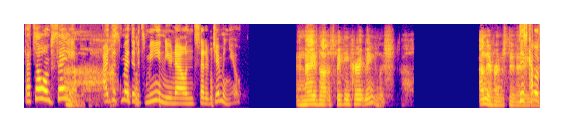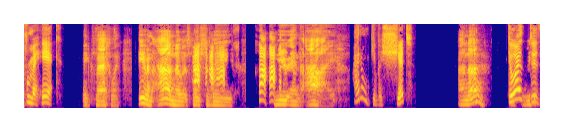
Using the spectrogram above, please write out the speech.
that's all I'm saying. Ah. I just meant that it's me and you now instead of Jim and you. And now he's not speaking correct English. Oh. I never understood that. This either. coming from a hick. exactly. Even I know it's supposed to be you and I. I don't give a shit. I know. Do I? We Does,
